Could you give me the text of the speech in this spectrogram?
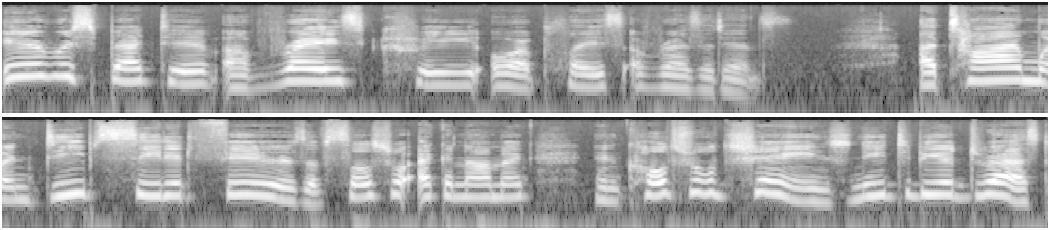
irrespective of race, creed, or place of residence. a time when deep seated fears of social, economic, and cultural change need to be addressed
